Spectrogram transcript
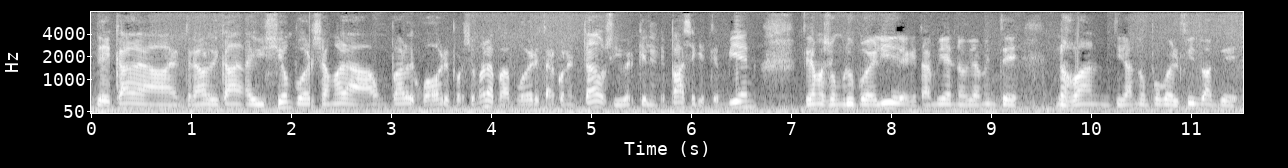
de cada entrenador de cada división poder llamar a un par de jugadores por semana para poder estar conectados y ver qué les pase, que estén bien. Tenemos un grupo de líderes que también obviamente nos van tirando un poco el feedback de,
